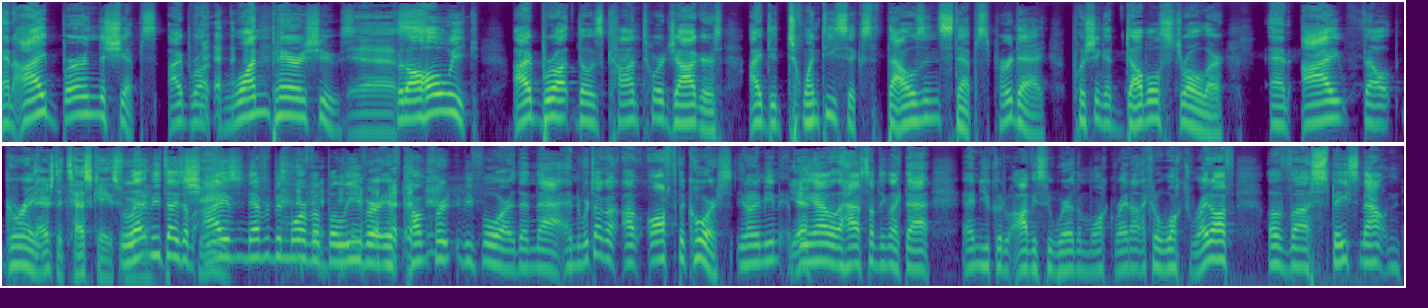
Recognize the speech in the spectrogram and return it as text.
And I burned the ships. I brought one pair of shoes yes. for the whole week. I brought those contour joggers. I did 26,000 steps per day, pushing a double stroller, and I felt great. There's the test case. For Let you. me tell you something. Jeez. I've never been more of a believer if comfort before than that. And we're talking uh, off the course. You know what I mean? Yeah. Being able to have something like that, and you could obviously wear them, walk right on. I could have walked right off of uh, Space Mountain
